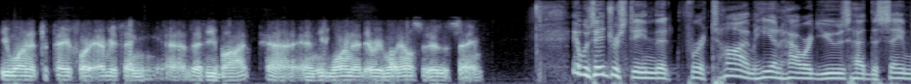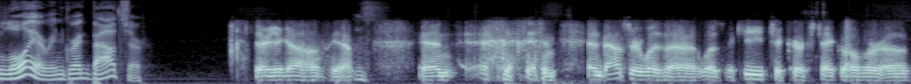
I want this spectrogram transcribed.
he wanted to pay for everything uh, that he bought, uh, and he wanted everyone else to do the same. It was interesting that for a time he and Howard Hughes had the same lawyer in Greg Bautzer. There you go. Yeah. And, and and Bautzer was uh, was the key to Kirk's takeover of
